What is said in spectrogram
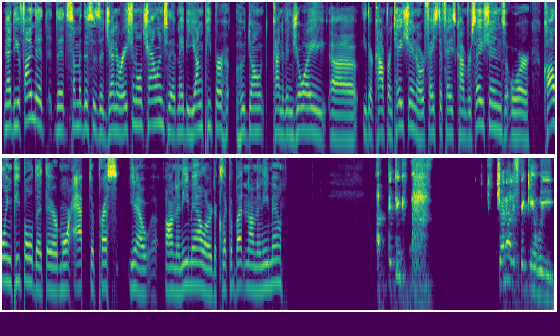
Now, do you find that that some of this is a generational challenge that maybe young people who don't kind of enjoy uh, either confrontation or face to face conversations or calling people that they're more apt to press, you know, on an email or to click a button on an email? I think, generally speaking, we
